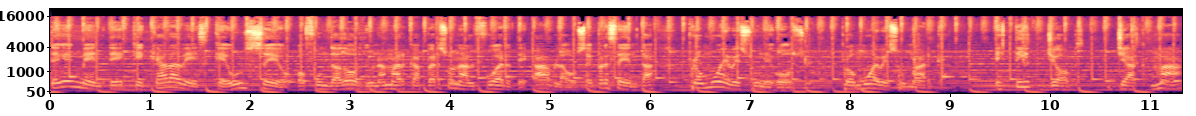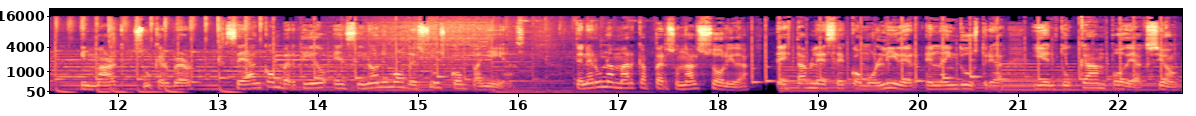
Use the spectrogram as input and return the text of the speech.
Ten en mente que cada vez que un CEO o fundador de una marca personal fuerte habla o se presenta, promueve su negocio, promueve su marca. Steve Jobs, Jack Ma y Mark Zuckerberg se han convertido en sinónimos de sus compañías. Tener una marca personal sólida te establece como líder en la industria y en tu campo de acción.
